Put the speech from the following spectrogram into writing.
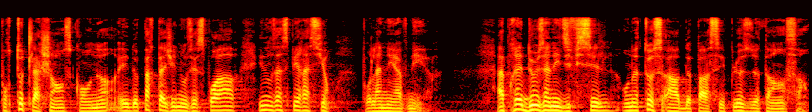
pour toute la chance qu'on a et de partager nos espoirs et nos aspirations pour l'année à venir. Après deux années difficiles, on a tous hâte de passer plus de temps ensemble.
